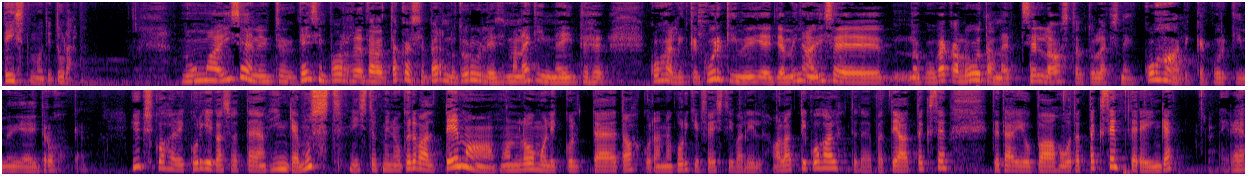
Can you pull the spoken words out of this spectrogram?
teistmoodi tuleb? no ma ise nüüd käisin paar nädalat tagasi Pärnu turul ja siis ma nägin neid kohalikke kurgimüüjaid ja mina ise nagu väga loodan, et sel aastal tuleks neid kohalikke kurgimüüjaid rohkem üks kohalik kurgikasvataja, Inge Must, istub minu kõrval, tema on loomulikult äh, Tahkuranna kurgifestivalil alati kohal, teda juba teatakse, teda juba oodatakse, tere Inge! tere!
